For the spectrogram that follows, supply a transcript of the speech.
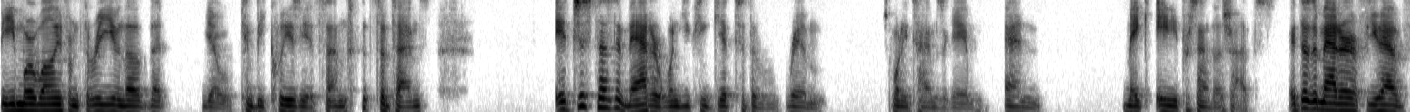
being more willing from three, even though that you know can be queasy at some sometimes. It just doesn't matter when you can get to the rim twenty times a game and make eighty percent of those shots. It doesn't matter if you have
